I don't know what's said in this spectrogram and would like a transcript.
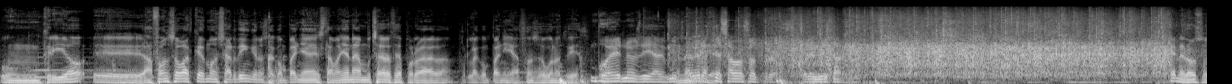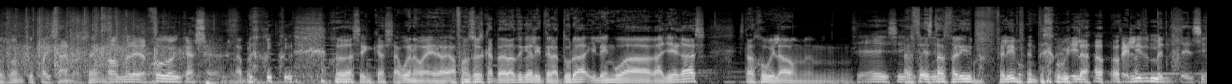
un crío. Eh, Afonso Vázquez Monsardín, que nos acompaña esta mañana. Muchas gracias por la, por la compañía, Afonso. Buenos días. Buenos días, muchas Buenos gracias días. a vosotros por invitarme. Generosos son tus paisanos, ¿eh? Hombre, juego en casa. Juegas en casa. Bueno, eh, Afonso es catedrático de literatura y lengua gallegas. Estás jubilado. mm. Sí, sí. Estás, sí. estás feliz, felizmente jubilado. Felizmente, sí.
